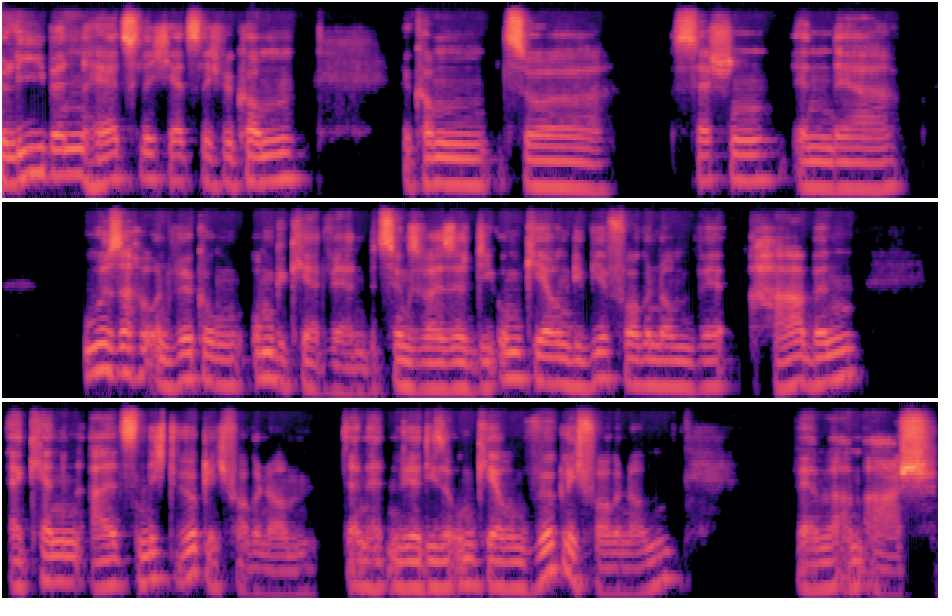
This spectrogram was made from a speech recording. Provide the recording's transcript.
Lieben, herzlich, herzlich willkommen. Willkommen zur Session, in der Ursache und Wirkung umgekehrt werden, beziehungsweise die Umkehrung, die wir vorgenommen haben, erkennen als nicht wirklich vorgenommen. Denn hätten wir diese Umkehrung wirklich vorgenommen, wären wir am Arsch.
